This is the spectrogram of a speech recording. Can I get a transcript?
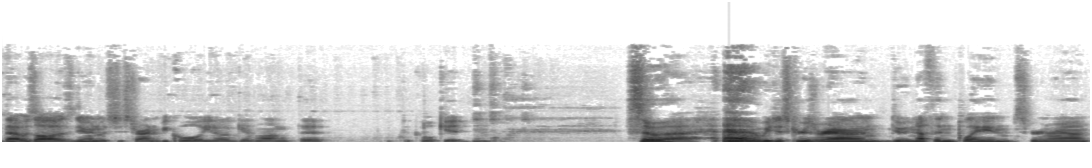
that was all I was doing was just trying to be cool, you know, get along with the the cool kid. And so uh, we just cruise around, doing nothing, playing, screwing around.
